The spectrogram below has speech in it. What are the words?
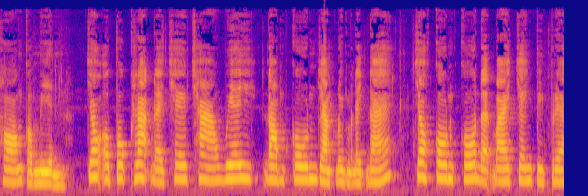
ផងក៏មាន ចុះឪពុកខ្លះដែលឆេវឆាវវាយដំកូនយ៉ាងដូចម្ដេចដែរចុះកូនកូនដែលបែកចេញពីព្រះ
